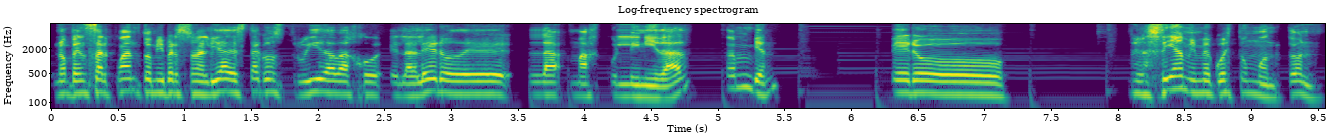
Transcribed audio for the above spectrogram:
no pensar cuánto mi personalidad está construida bajo el alero de la masculinidad también? Pero, pero sí, a mí me cuesta un montón.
